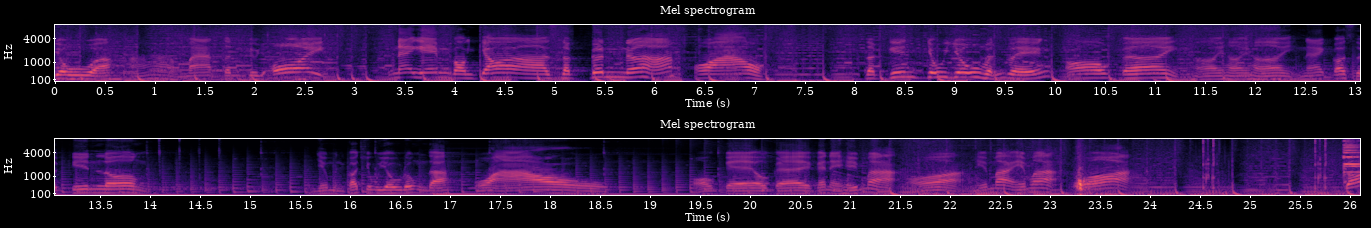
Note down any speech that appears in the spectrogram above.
du à, à ma tinh chu du ôi nay game còn cho ờ, skin nữa hả? Wow. Skin chu du vĩnh viễn. Ok. Hơi hơi hơi. Nay có skin luôn. Như mình có chu du đúng không ta? Wow. Ok ok. Cái này hiếm à. Oh, hiếm à hiếm à. Oh. có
